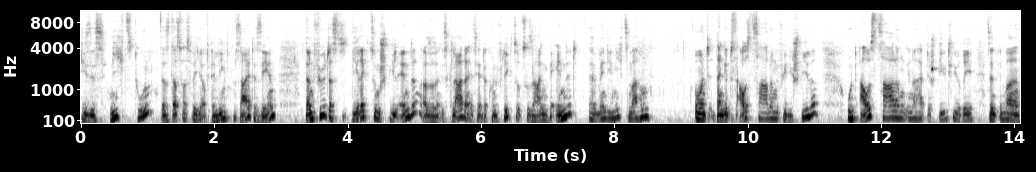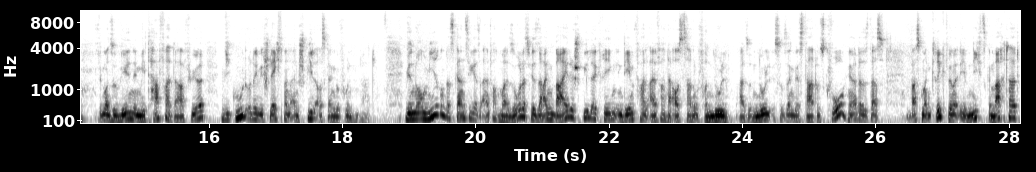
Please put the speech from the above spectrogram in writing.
dieses Nichtstun, das ist das, was wir hier auf der linken Seite sehen, dann führt das direkt zum Spielende. Also ist klar, dann ist ja der Konflikt sozusagen beendet, äh, wenn die nichts machen. Und dann gibt es Auszahlungen für die Spieler. Und Auszahlungen innerhalb der Spieltheorie sind immer, wenn man so will, eine Metapher dafür, wie gut oder wie schlecht man einen Spielausgang gefunden hat. Wir normieren das Ganze jetzt einfach mal so, dass wir sagen, beide Spieler kriegen in dem Fall einfach eine Auszahlung von Null. Also Null ist sozusagen der Status Quo. Ja, das ist das, was man kriegt, wenn man eben nichts gemacht hat.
